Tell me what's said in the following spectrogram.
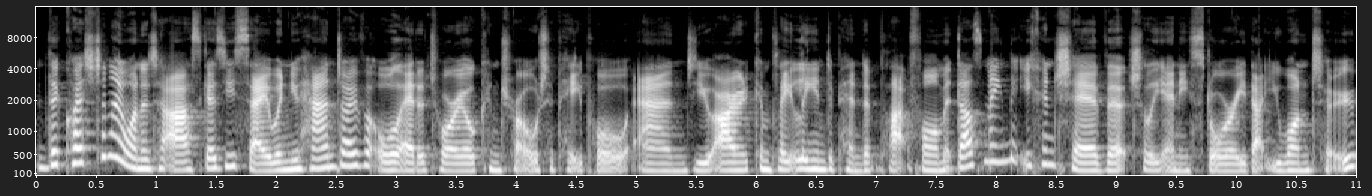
The question I wanted to ask, as you say, when you hand over all editorial control to people and you are a completely independent platform, it does mean that you can share virtually any story that you want to.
